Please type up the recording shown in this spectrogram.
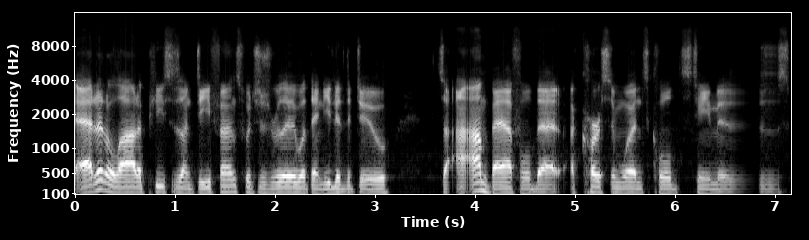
added a lot of pieces on defense, which is really what they needed to do. So I- I'm baffled that a Carson Wentz Colts team is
